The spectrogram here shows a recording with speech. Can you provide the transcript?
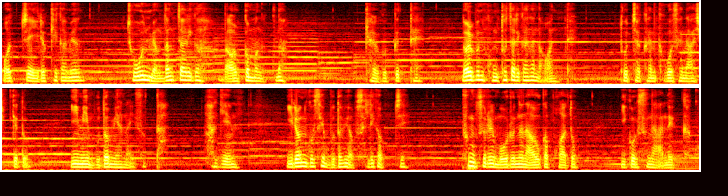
어째 이렇게 가면 좋은 명당 자리가 나올 것만 같구나. 결국 끝에 넓은 공터 자리가 하나 나왔는데 도착한 그곳에는 아쉽게도 이미 무덤이 하나 있었다. 하긴 이런 곳에 무덤이 없을 리가 없지. 풍수를 모르는 아우가 보아도 이곳은 아늑하고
